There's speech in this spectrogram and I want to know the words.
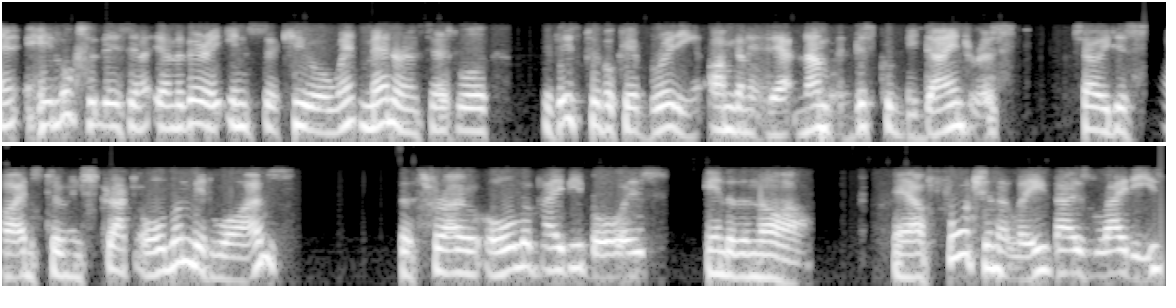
and he looks at this in in a very insecure manner and says, "Well, if these people keep breeding, I'm going to get outnumbered. This could be dangerous." So he decides to instruct all the midwives to throw all the baby boys into the Nile. Now, fortunately, those ladies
